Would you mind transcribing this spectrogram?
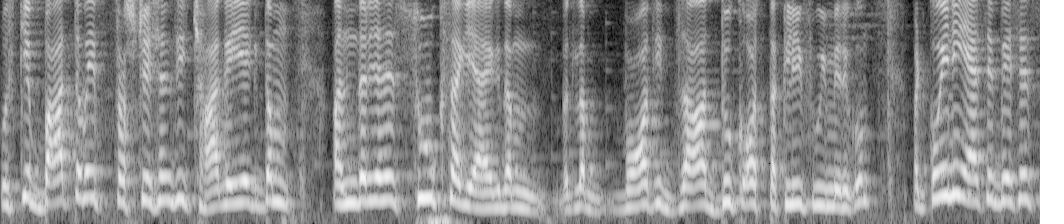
उसके बाद तो भाई फ्रस्ट्रेशन सी छा गई है, एकदम अंदर जैसे सूख सा गया, एकदम मतलब बहुत ही ज़्यादा दुख और तकलीफ़ हुई मेरे को। बट कोई नहीं, ऐसे बेसेस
